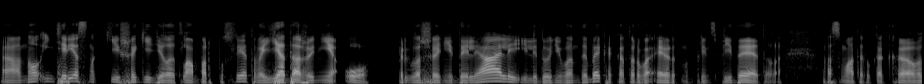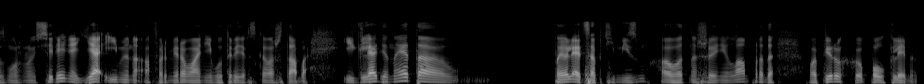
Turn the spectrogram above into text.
но интересно, какие шаги делает Лампард после этого. Я даже не о приглашении Дели Али или Дони Ван де Бека, которого Эвертон, в принципе, и до этого рассматривал как э, возможное усиление. Я именно о формировании его тренерского штаба. И глядя на это, появляется оптимизм а, в отношении Лампарда. Во-первых, Пол Клемент.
